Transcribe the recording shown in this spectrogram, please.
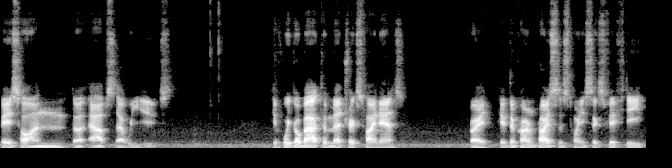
based on the apps that we use. If we go back to Metrix Finance, right, if the current price is 2650,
